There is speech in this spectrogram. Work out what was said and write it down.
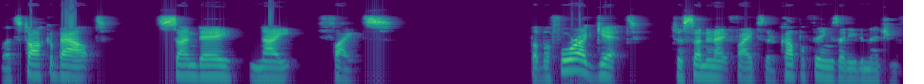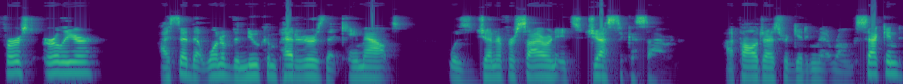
Let's talk about Sunday night fights. But before I get to Sunday night fights, there are a couple things I need to mention. First, earlier, I said that one of the new competitors that came out was Jennifer Siren. It's Jessica Siren. I apologize for getting that wrong. Second,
